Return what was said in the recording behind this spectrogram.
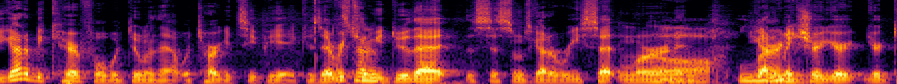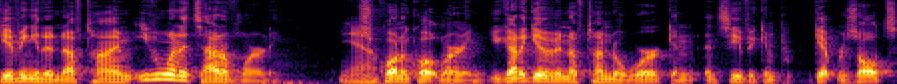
you got to be careful with doing that with target CPA because every That's time true. you do that, the system's got to reset and learn, oh, and you got to make sure you're you're giving it enough time, even when it's out of learning, yeah. quote unquote learning. You got to give it enough time to work and and see if it can get results.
